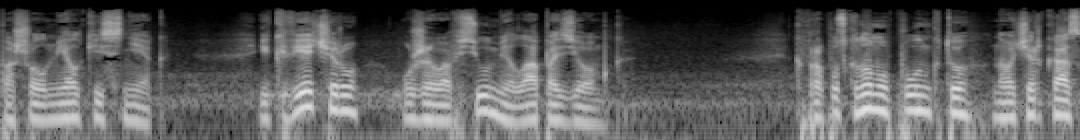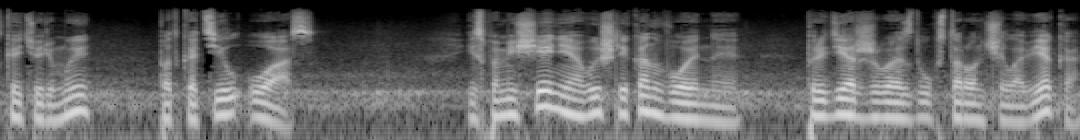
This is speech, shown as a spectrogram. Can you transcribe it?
пошел мелкий снег, и к вечеру уже вовсю мела поземка. К пропускному пункту Новочеркасской тюрьмы подкатил УАЗ – из помещения вышли конвойные, придерживая с двух сторон человека,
